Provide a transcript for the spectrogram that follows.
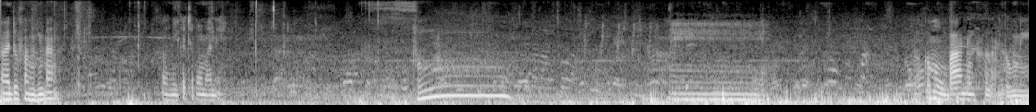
มาดูฝั่งนี้บ้าง ฝั่งนี้ก็จะประมาณนี้ฟูนี่แล้วก็หมู่บ้านในเขื่อนตรงนี้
